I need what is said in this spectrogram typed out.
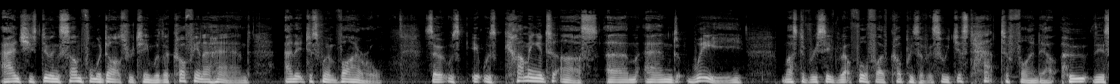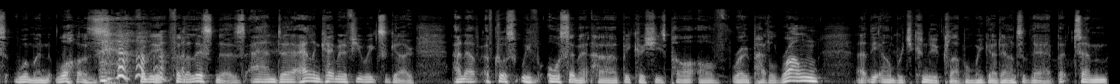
and she's doing some form of dance routine with a coffee in her hand and it just went viral. So it was it was coming into us um, and we must have received about four or five copies of it. So we just had to find out who this woman was for the for the listeners. And uh, Helen came in a few weeks ago. And uh, of course we've also met her because she's part of Row Paddle Run at the Elmbridge Canoe Club when we go down to there. But um,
